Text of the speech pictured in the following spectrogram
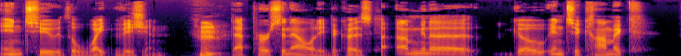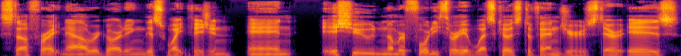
into the White Vision. Hmm. That personality, because I'm gonna go into comic stuff right now regarding this White Vision. In issue number 43 of West Coast Avengers, there is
